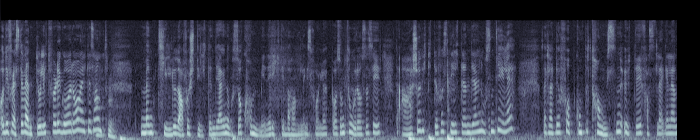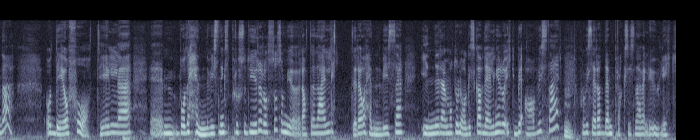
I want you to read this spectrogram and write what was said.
Og de fleste venter jo litt før de går òg, ikke sant. Mm. Men til du da får stilt en diagnose og komme inn i riktig behandlingsforløp. Og som Tore også sier, det er så viktig å få stilt den diagnosen tidlig. Så det er klart det å få opp kompetansen ute i fastlegeleddet, og det å få til eh, både henvisningsprosedyrer også, som gjør at det er lettere å henvise inn i revmatologiske avdelinger og ikke bli avvist der. Mm. For vi ser at den praksisen er veldig ulik.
